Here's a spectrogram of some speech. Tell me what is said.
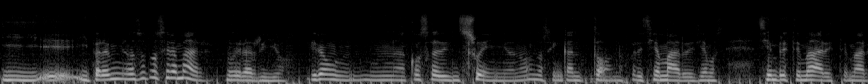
Y, eh, para nosotros era mar, no era río. Era una cosa de ensueño, ¿no? Nos encantó, nos parecía mar, decíamos siempre este mar, este mar.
